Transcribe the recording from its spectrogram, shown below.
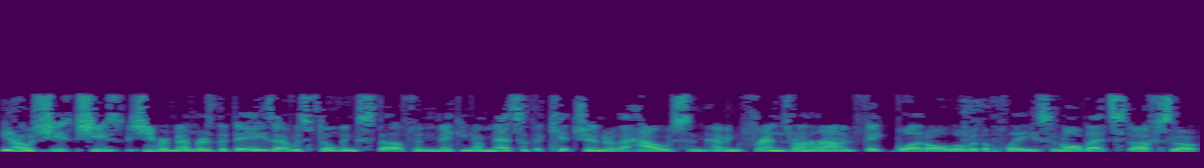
you know she she's she remembers the days I was filming stuff and making a mess of the kitchen or the house and having friends run around and fake blood all over the place and all that stuff. So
